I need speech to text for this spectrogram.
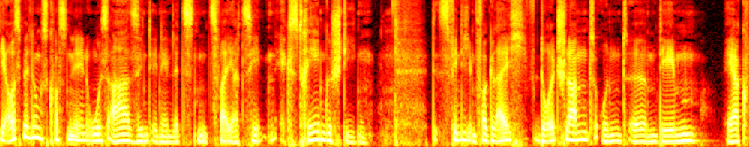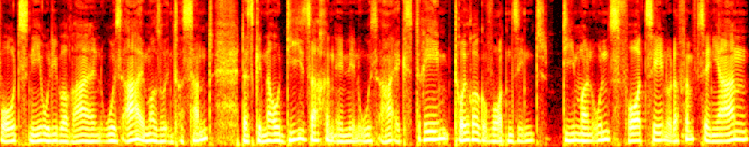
die Ausbildungskosten in den USA sind in den letzten zwei Jahrzehnten extrem gestiegen. Das finde ich im Vergleich Deutschland und ähm, dem Airquotes neoliberalen USA immer so interessant, dass genau die Sachen in den USA extrem teurer geworden sind, die man uns vor 10 oder 15 Jahren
